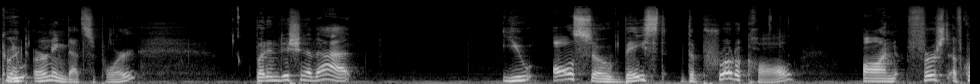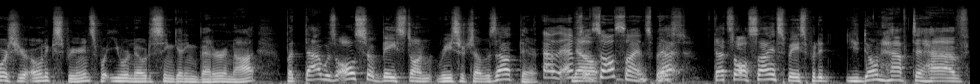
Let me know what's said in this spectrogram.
Correct. you earning that support. But in addition to that, you also based the protocol on first, of course, your own experience, what you were noticing getting better or not, but that was also based on research that was out there. Oh, absolutely. Now, it's all science based. that, that's all science based, but it, you don't have to have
